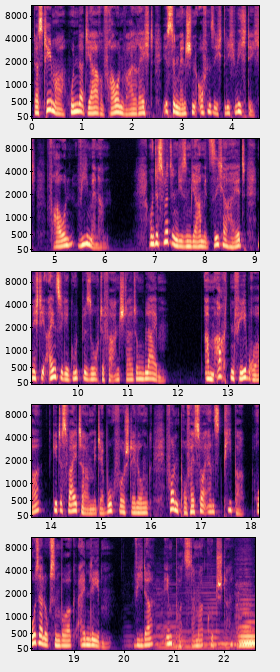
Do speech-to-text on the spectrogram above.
Das Thema 100 Jahre Frauenwahlrecht ist den Menschen offensichtlich wichtig, Frauen wie Männern. Und es wird in diesem Jahr mit Sicherheit nicht die einzige gut besuchte Veranstaltung bleiben. Am 8. Februar geht es weiter mit der Buchvorstellung von Professor Ernst Pieper, Rosa Luxemburg ein Leben, wieder im Potsdamer Kutschstall.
